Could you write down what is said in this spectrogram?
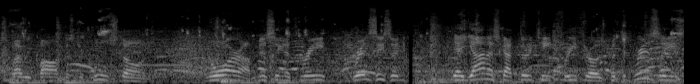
That's why we call him Mr. Coolstone. Nwora missing a three. Grizzlies, are, yeah, Giannis got 13 free throws, but the Grizzlies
